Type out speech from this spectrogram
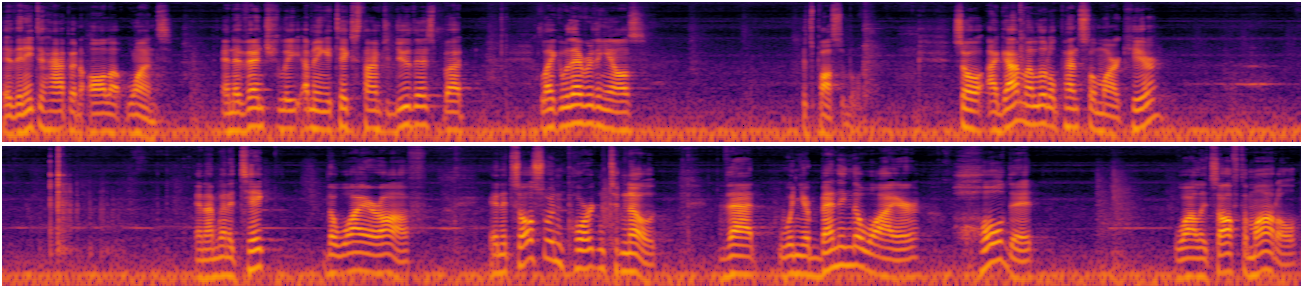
and they need to happen all at once. And eventually, I mean, it takes time to do this, but like with everything else, it's possible. So I got my little pencil mark here. and I'm going to take the wire off. And it's also important to note that when you're bending the wire, hold it while it's off the model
